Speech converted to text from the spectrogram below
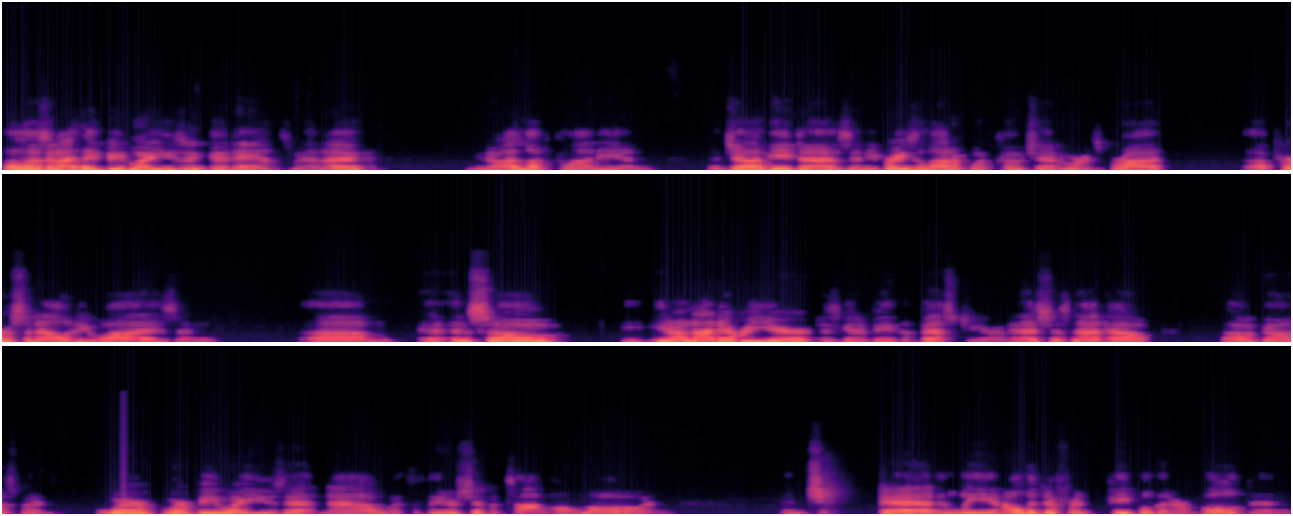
Well, listen, I think BYU's in good hands, man. I, you know, I love Kalani and the job he does, and he brings a lot of what Coach Edwards brought, uh, personality-wise, and um, and, and so you know, not every year is going to be the best year. I mean, that's just not how how it goes. But where where BYU's at now with the leadership of Tom Holmoe and and Chad and Lee and all the different people that are involved in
